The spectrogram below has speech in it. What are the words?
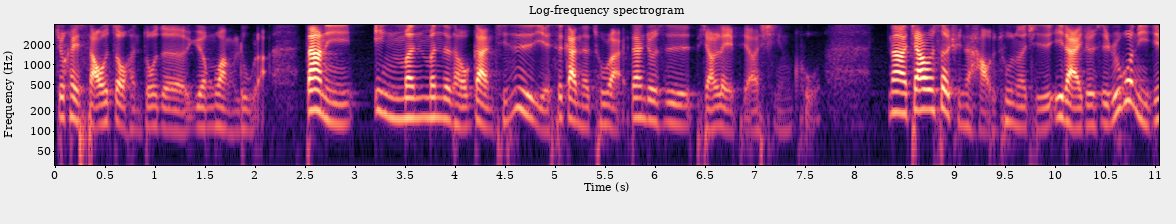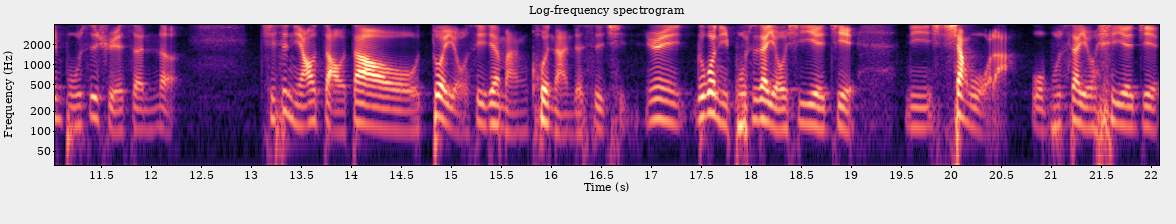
就可以少走很多的冤枉路了。当然，你硬闷闷着头干，其实也是干得出来，但就是比较累，比较辛苦。那加入社群的好处呢？其实一来就是，如果你已经不是学生了，其实你要找到队友是一件蛮困难的事情，因为如果你不是在游戏业界，你像我啦。我不是在游戏业界，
